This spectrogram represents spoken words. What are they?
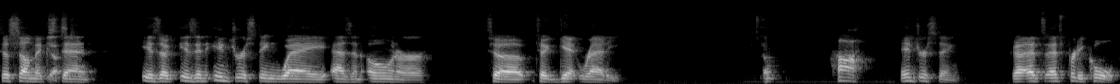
to some extent yes. is a is an interesting way as an owner to to get ready. Yep. Huh. Interesting. That's that's pretty cool.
